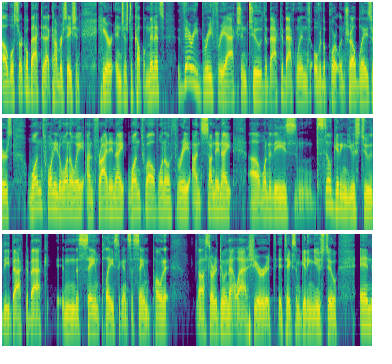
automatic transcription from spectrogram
Uh, we'll circle back to that conversation here in just a couple minutes. Very brief reaction to the back to back wins over the Portland Trailblazers 120 to 108 on Friday night, 112 103 on Sunday night. Uh, one of these, mm, still getting used to the back to back in the same place against the same opponent. Uh, started doing that last year. It, it, takes some getting used to, and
